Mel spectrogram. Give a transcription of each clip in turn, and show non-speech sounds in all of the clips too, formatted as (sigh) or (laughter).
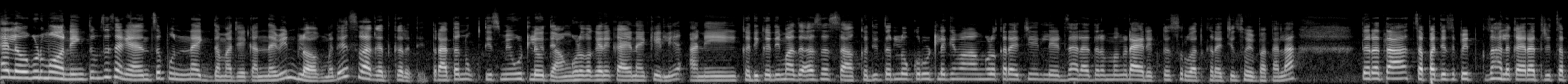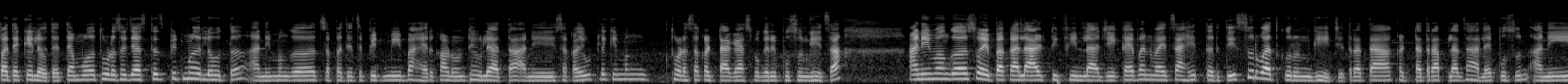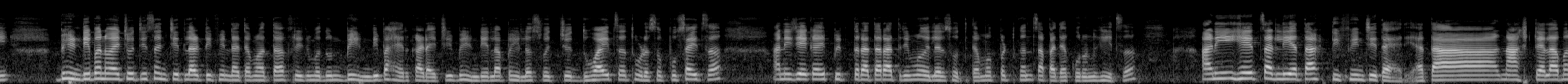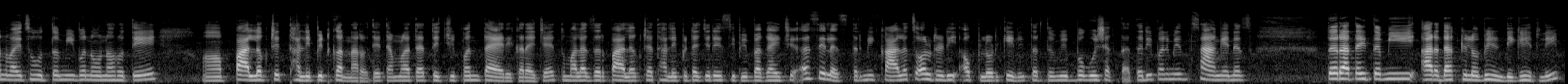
Hello good morning. तुमचं सगळ्यांचं पुन्हा एकदा माझ्या एका नवीन ब्लॉगमध्ये स्वागत करते. तर आता नुकतीच मी उठले होते आंघोळ वगैरे काय नाही केली आणि कधी कधी माझं असं असतं कधी तर लवकर उठलं की मग आंघोळ करायची लेट झाला तर मग डायरेक्ट सुरुवात करायची स्वयंपाकाला. तर आता चपात्याचं पीठ झालं काय रात्री चपात्या केल्या होत्या त्यामुळं थोडंसं जास्तच पीठ मिळलं होतं आणि मग चपात्याचं पीठ मी बाहेर काढून ठेवले आता आणि सकाळी उठलं की मग थोडासा कट्टा गॅस वगैरे पुसून घ्यायचा. आणि मग स्वयंपाकाला टिफिनला जे काय बनवायचं आहे तर ते सुरुवात करून घ्यायची. तर आता कट्टा तर आपला झाला आहे पुसून आणि भेंडी बनवायची होती संचितला टिफिनला त्यामुळे आता फ्रीजमधून भेंडी बाहेर काढायची. भेंडीला पहिलं स्वच्छ धुवायचं थोडंसं पुसायचं आणि जे काही पीठ तर आता रात्री मळलेलंच होतं त्यामुळे पटकन चपात्या करून घ्यायचं. आणि हे चालली आता टिफिनची तयारी. आता नाश्त्याला बनवायचं होतं मी बनवणार होते पालकचे थालीपीठ करणार होते. त्यामुळे आता त्याची पण तयारी करायची आहे. तुम्हाला जर पालकच्या थालीपीठाची रेसिपी बघायची असेलच तर मी कालच ऑलरेडी अपलोड केली तर तुम्ही बघू शकता. तरी पण मी सांगेनच. तर आता इथं मी अर्धा किलो भेंडी घेतली.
